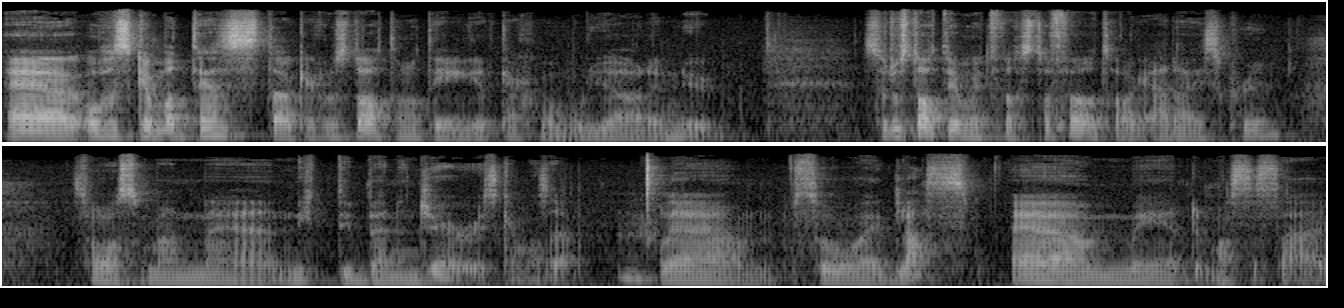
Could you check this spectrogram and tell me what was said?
Eh, och ska man testa och kanske starta något eget kanske man borde göra det nu. Så då startade jag mitt första företag, Add Ice Cream. Som var som en eh, nyttig Ben Jerrys kan man säga. Eh, så eh, glass eh, med massa så här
